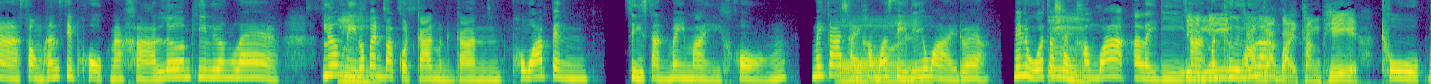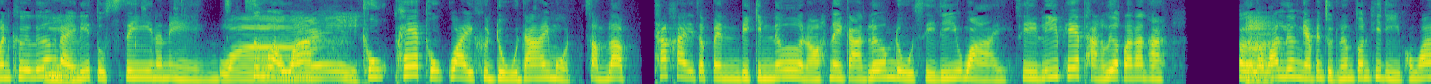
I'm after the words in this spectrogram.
อ่า 2016 นะคะ เริ่มที่เรื่องแรก เรื่องนี้อืมก็เป็นปรากฏการณ์เหมือนกัน เพราะว่าเป็นสีสันใหม่ ๆของ ไม่กล้าใช้คำว่าโอ้ยซีรีส์วายด้วยอะไม่รู้ว่าจะใช้อืมคำว่าอะไรดีซีอะรีมันส์คือความเรื่องหลากหลายทางเพศ ถูกมันคือเรื่องอืมไดรี่ตุซี่นั่นเองว้ายซึ่งเราว่าทุกเพศทุกวัยคือดูได้หมดสำหรับถ้าใครจะเป็น beginner เนาะในการเริ่มดูซีรีส์วายซีรีส์เพศทางเลือกแล้วกันอะเอออ่าเราว่าเรื่องเนี้ยเป็นจุดเริ่มต้นที่ดี เพราะว่า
